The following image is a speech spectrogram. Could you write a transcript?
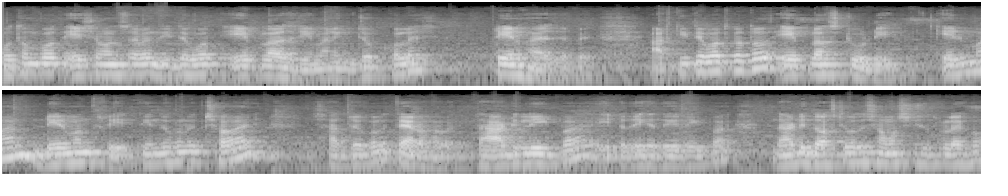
প্রথম পদ এ সমান সেভেন দ্বিতীয় পদ এ প্লাস ডি মানে যোগ করলে টেন হয়ে যাবে। আর তৃতীয় পদ কত? এ প্লাস টু ডি এর মান ডি এর মান থ্রি তিন দুগুণে ছয়, সাত করলে তেরো হবে। ধারাটি লিখবা, এটা দেখে দেখে লিখবা। ধারাটি দশটি পদের সমস্যা সূত্র লেখো।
